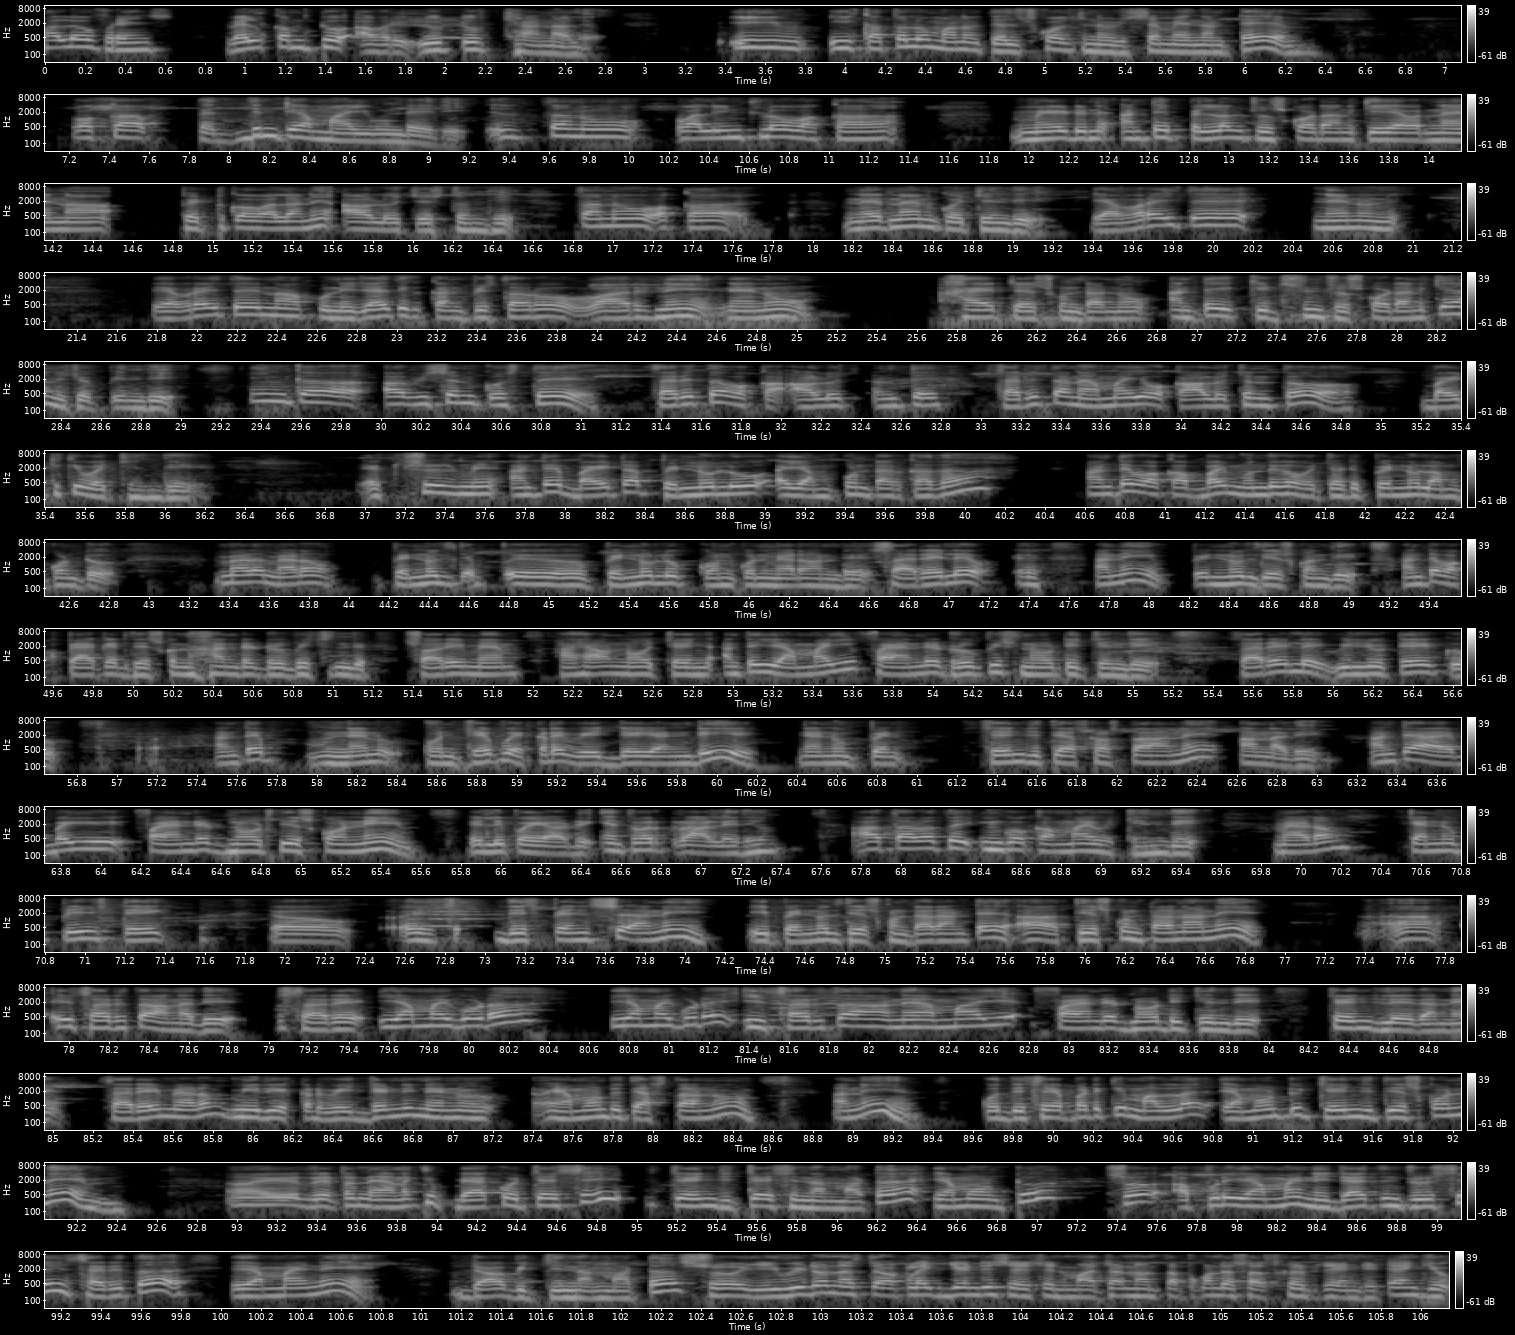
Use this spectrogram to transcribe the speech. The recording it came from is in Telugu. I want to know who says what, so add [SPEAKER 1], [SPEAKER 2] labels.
[SPEAKER 1] Hello friends welcome to our YouTube channel. ఈ ఈ కథలో మనం తెలుసుకోవాల్సిన విషయం ఏంటంటే ఒక పెద్దింటి అమ్మాయి ఉండేది. తను వాళ్ళ ఇంట్లో ఒక మేడుని అంటే పిల్లల్ని చూసుకోవడానికి ఎవరినైనా పెట్టుకోవాలని ఆలోచిస్తుంది. తను ఒక నిర్ణయానికి వచ్చింది. ఎవరైతే నేను ఎవరైతే నాకు నిజాయితీగా కనిపిస్తారో వారిని నేను హైర్ చేసుకుంటాను అంటే ఈ కిడ్స్ని చూసుకోవడానికి అని చెప్పింది. ఇంకా ఆ విషయానికి వస్తే సరిత ఒక ఆలోచన అంటే సరిత అనే అమ్మాయి ఒక ఆలోచనతో బయటికి వచ్చింది. ఎక్స్క్యూజ్ మీ అంటే బయట పెన్నులు అవి అమ్ముకుంటారు కదా? అంటే ఒక అబ్బాయి ముందుగా వచ్చాడు పెన్నులు అమ్ముకుంటూ. మేడం మేడం పెన్నులు పెన్నులు కొనుక్కొని మేడం అంటే సరేలే అని పెన్నులు తీసుకుంది. అంటే ఒక ప్యాకెట్ తీసుకుంది హండ్రెడ్ రూపీస్ ఉంది sorry ma'am I have no change. అంటే ఈ అమ్మాయి ఫైవ్ హండ్రెడ్ రూపీస్ నోట్ ఇచ్చింది. సరేలే విల్ యూ టేక్? అంటే నేను కొంచెంసేపు ఎక్కడే వెయిట్ చేయండి నేను పెన్ చేంజ్ తీసుకొస్తా అని అన్నది. అంటే ఆ అబ్బాయి ఫైవ్ హండ్రెడ్ నోట్ తీసుకొని వెళ్ళిపోయాడు. ఇంతవరకు రాలేదు. ఆ తర్వాత ఇంకొక అమ్మాయి వచ్చింది. Madam can you please take this pens అని ఈ పెన్నులు తీసుకుంటారంటే "ఆ, తీసుకుంటానని ఈ సరిత అన్నది. సరే ఈ అమ్మాయి కూడా ఈ అమ్మాయి కూడా ఈ సరిత అనే అమ్మాయి ఫైవ్ హండ్రెడ్ నోట్ ఇచ్చింది. చేంజ్ లేదని. సరే మేడం మీరు ఇక్కడ వెయిట్ చేయండి నేను అమౌంట్ తెస్తాను అని కొద్దిసేపటికి మళ్ళీ అమౌంట్ చేంజ్ తీసుకొని రిటర్న్ వెనక్కి బ్యాక్ వచ్చేసి చేంజ్ ఇచ్చేసింది అనమాట అమౌంట్. సో అప్పుడు ఈ అమ్మాయి నిజాయితీని చూసి సరిత ఈ అమ్మాయిని జాబ్ ఇచ్చింది అనమాట సో ఈ వీడియో నచ్చితే ఒక లైక్ చేయండి షేర్ చేయండి మా ఛానల్ తప్పకుండా సబ్స్క్రైబ్ చేయండి. Thank you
